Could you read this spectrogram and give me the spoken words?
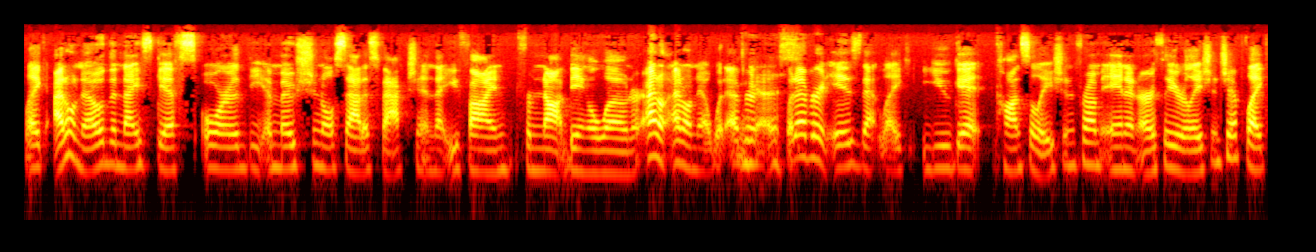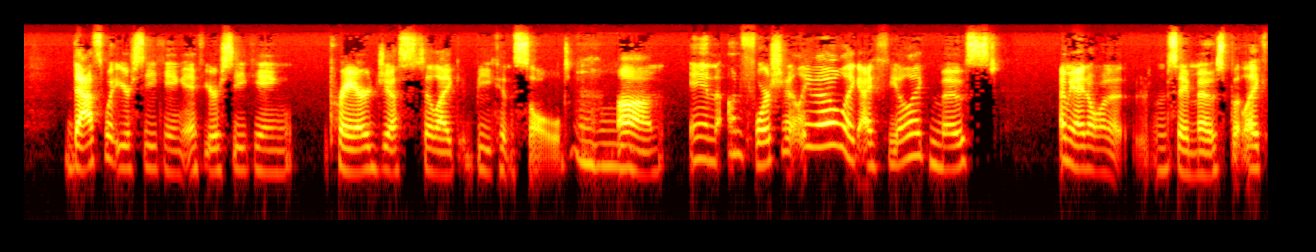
like i don't know the nice gifts or the emotional satisfaction that you find from not being alone or i don't i don't know whatever Yes. whatever it is that like you get consolation from in an earthly relationship like that's what you're seeking if you're seeking prayer just to like be consoled Mm-hmm. um and unfortunately though like i feel like most i mean i don't want to say most but like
